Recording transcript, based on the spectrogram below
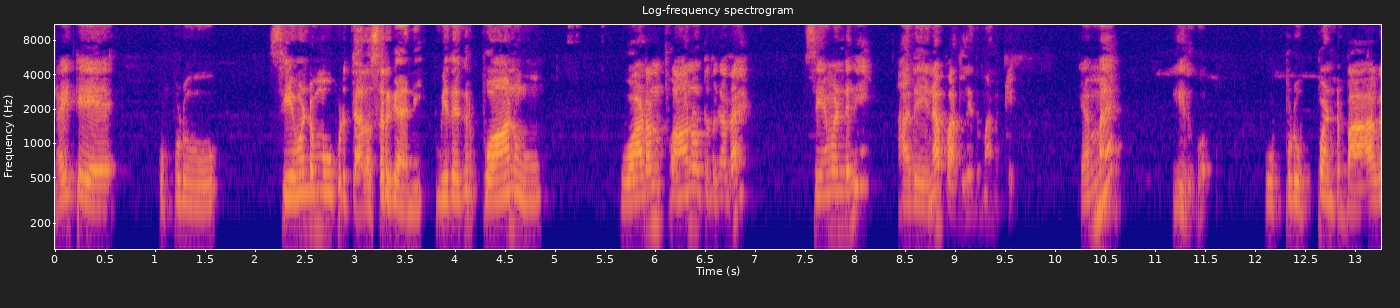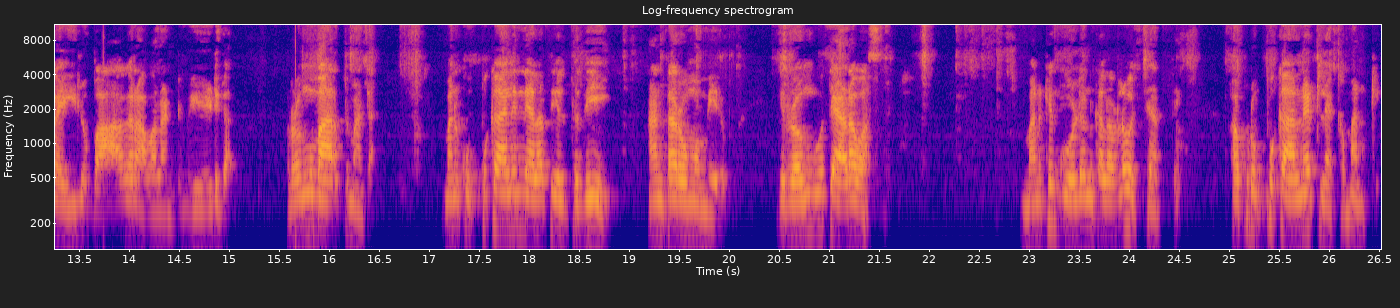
అయితే ఇప్పుడు సేవండ మూకుడు దలసరు కానీ మీ దగ్గర పాను వాడని పాను ఉంటుంది కదా సేవండిది అదైనా పర్లేదు మనకి. ఏమ్మా? ఇదిగో ఇప్పుడు ఉప్పు అంటే బాగా ఇల్లు బాగా రావాలంట వేడిగా. రంగు మారుతామంట మనకు ఉప్పు కాలింది ఎలా తేలుతుంది అంటారేమో మీరు. ఈ రంగు తేడా వస్తుంది. మనకి గోల్డెన్ కలర్లో వచ్చేస్తాయి. అప్పుడు ఉప్పు కాలినట్టు లెక్క మనకి.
